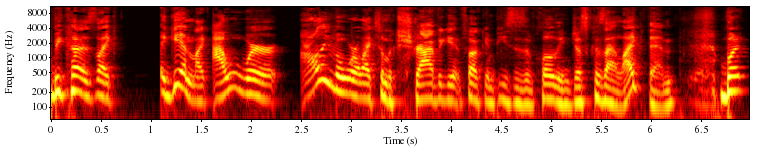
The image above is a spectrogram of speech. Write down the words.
Because like again, like I will wear I'll even wear like some extravagant fucking pieces of clothing just because I like them. But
